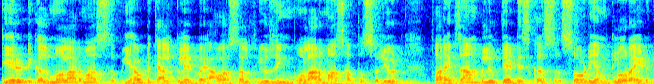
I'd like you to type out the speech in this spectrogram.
Theoretical molar mass we have to calculate by ourselves using molar mass of the solute. For example, if they discuss sodium chloride,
